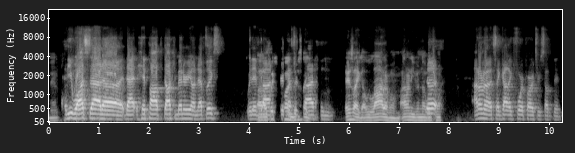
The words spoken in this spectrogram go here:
man. Have you watched that uh that hip hop documentary on Netflix where they've uh, got uh, there's, like, and, there's like a lot of them. I don't even know uh, which one. I don't know. It's like got like four parts or something.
